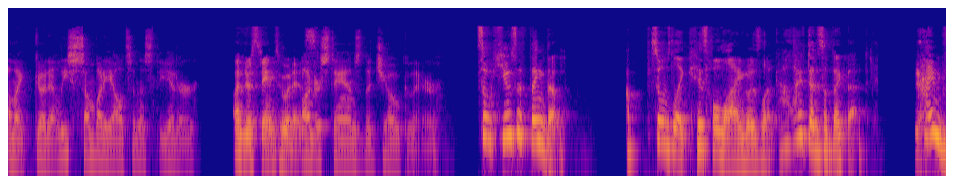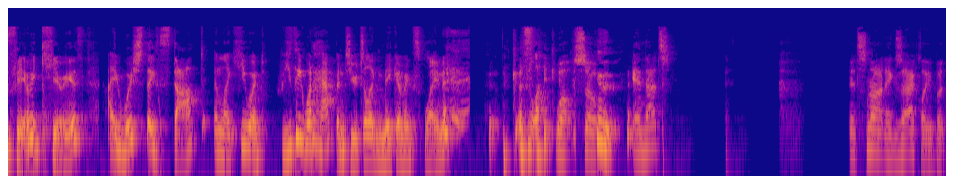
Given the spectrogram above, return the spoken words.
I'm like, good. At least somebody else in this theater Understands who it is. understands the joke there. So here's the thing, though. Uh, So like his whole line was like, "Oh, I've done something like that." Yeah. I'm very curious. I wish they stopped and like he went, "Really, what happened to you?" to like make him explain it. Because like, Well, so and that's it's not exactly, but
